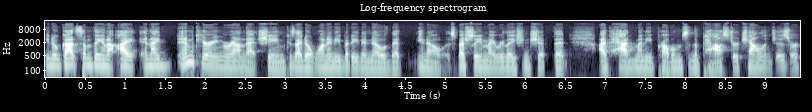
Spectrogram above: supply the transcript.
you know got something and i and i am carrying around that shame because i don't want anybody to know that you know especially in my relationship that i've had money problems in the past or challenges or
